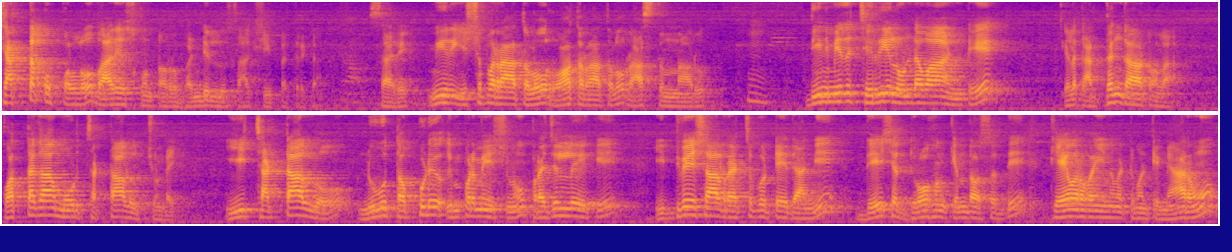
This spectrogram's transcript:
చెత్త కుప్పల్లో బారేసుకుంటున్నారు బండిళ్ళు సాక్షి పత్రిక. సరే మీరు ఇషపరాతలో రోతరాతలో రాస్తున్నారు. దీని మీద చర్యలు ఉండవా అంటే వీళ్ళకి అర్థం కావటంలా. కొత్తగా మూడు చట్టాలు వచ్చుండయి. ఈ చట్టాల్లో నువ్వు తప్పుడు ఇన్ఫర్మేషను ప్రజల్లోకి విద్వేషాలు రెచ్చగొట్టేదాన్ని దేశ ద్రోహం కింద వస్తుంది. తీవ్రమైనటువంటి నేరం.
